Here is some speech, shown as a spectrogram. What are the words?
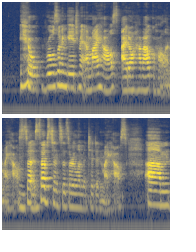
you know rules of engagement at my house i don't have alcohol in my house. Su- substances are limited in my house. Um,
